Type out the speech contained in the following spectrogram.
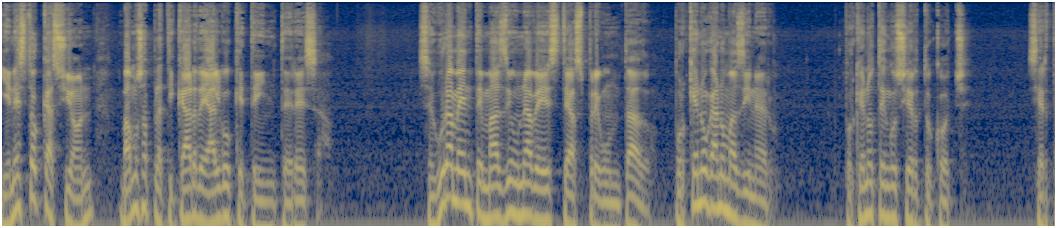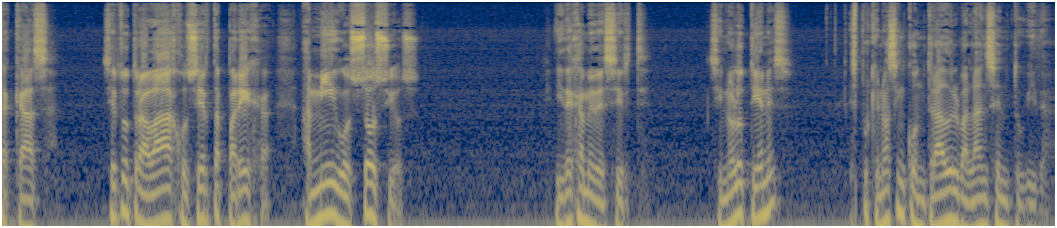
Y en esta ocasión vamos a platicar de algo que te interesa. Seguramente más de una vez te has preguntado, ¿por qué no gano más dinero? ¿Por qué no tengo cierto coche, cierta casa, cierto trabajo, cierta pareja, amigos, socios? Y déjame decirte, si no lo tienes, es porque no has encontrado el balance en tu vida.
